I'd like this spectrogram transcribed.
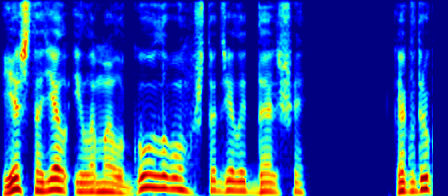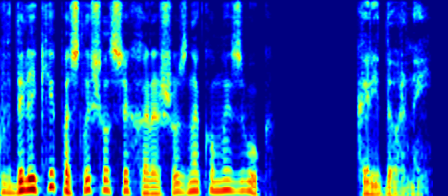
Я стоял и ломал голову, что делать дальше, как вдруг вдалеке послышался хорошо знакомый звук. Коридорный.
